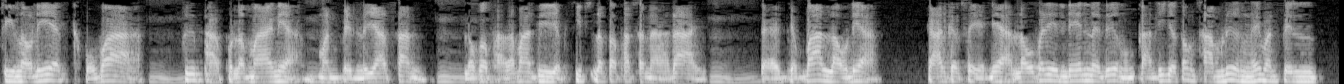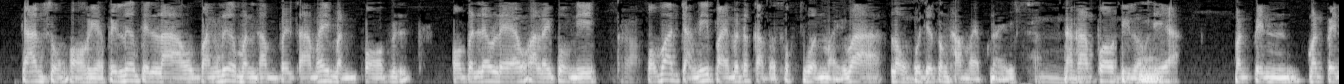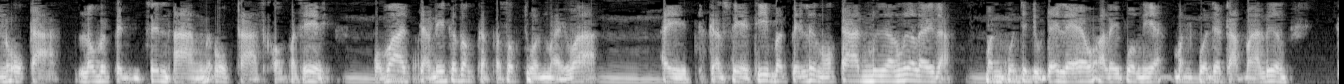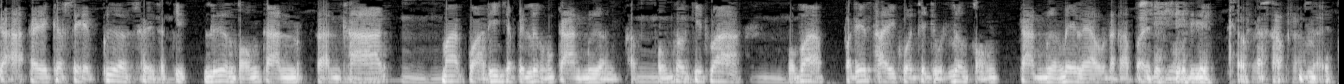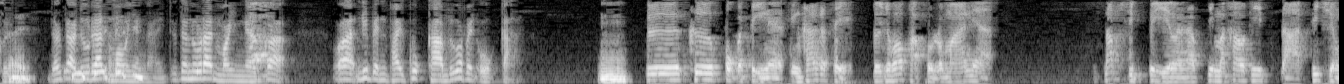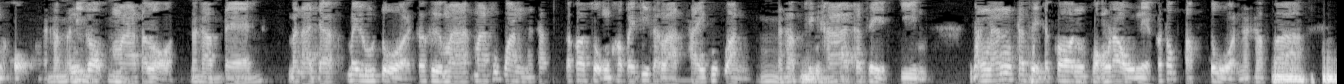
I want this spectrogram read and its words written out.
สิ่งเหล่านี้ผมว่าอืมพืชผักผลไม้เนี่ยอืมมันเป็นระยะสั้นอืมเราก็สามารถที่จะคิดแล้วก็พัฒนาได้อืมแต่จากบ้านเราเนี่ย การเกษตรเนี่ย เราไม่ได้เน้นในเรื่องของการที่จะต้องทำเรื่องให้มันเป็นการส่งออกอย่างเป็นเรื่องเป็นราว บางเรื่องมันทำไปตามให้มันพอเป็นพ อเป็นแล้วแล้วๆอะไรพวกนี้ครับผมว่าจากนี้ไปมันต้องกลับมาทบทวนใหม่ว่า เราควรจะต้องทำแบบไหนอืมนะครับ เพราะสิ่งเหล่านี้มันเป็นมันเป็นโอกาสแล้วมันเป็นเส้นทางและโอกาสของประเทศอืผมว่าจากนี้ก็ต้องกลับมาทบทวนใหม่ว่าอืมไอ้เกษตรที่มันเป็นเรื่องของการเมืองเรื่องอะไรน่ะอืมมันควรจะหยุดได้แล้วอะไรพวกเนี้ย มันควรจะกลับมาเรื่องกะไอ้ เกษตรเพื่อเศรษฐกิจเรื่องของการการค้าอืมมากกว่าที่จะเป็นเรื่องของการเมืองครับอืมผมก็คิดว่าอืมผมว่าประเทศไทยควรจะหยุดเรื่องของการเมืองได้แล้วนะครับไอ้สิ่งเหล่านี้ครับครับใช่คุณใช่ดรอนุรัตน์มองยังไงดรอนุรัตน์มองยังไงว่าว่านี่เป็นภัยคุกคามหรือว่าเป็นโอกาส อืม คือคือปกติเนี่ยสินค้าเกษตร โดยเฉพาะผักผลไม้เนี่ยนับสิบปีแล้วครับ ที่มาเข้าที่ตราดที่เชียงของนะครับอืมอันนี้ก็มาตลอดนะครับอืมแต่ มันอาจจะไม่รู้ตัวก็คือมามาทุกวันนะครับ แล้วก็ส่งเข้าไปที่ตลาดไทยทุกวันนะครับอืมสินค้าเกษตรจีน ดังนั้นเกษตรกรของเราเนี่ยก็ต้องปรับตัวนะครับ ว่า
